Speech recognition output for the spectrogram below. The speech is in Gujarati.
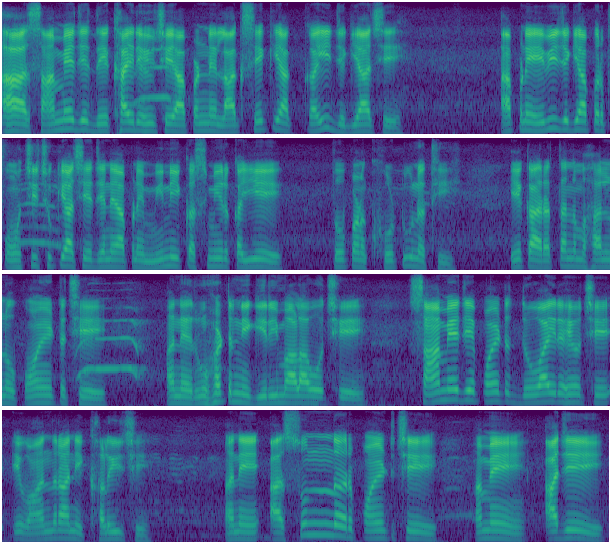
આ સામે જે દેખાઈ રહ્યું છે આપણને લાગશે કે આ કઈ જગ્યા છે. આપણે એવી જગ્યા પર પહોંચી ચૂક્યા છે જેને આપણે મિની કાશ્મીર કહીએ તો પણ ખોટું નથી. એક આ રતન મહાલનો પોઈન્ટ છે અને રૂહટની ગિરિમાળાઓ છે. સામે જે પોઈન્ટ જોવાઈ રહ્યો છે એ વાંદરાની ખળી છે. અને આ સુંદર પોઈન્ટ છે, અમે આજે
